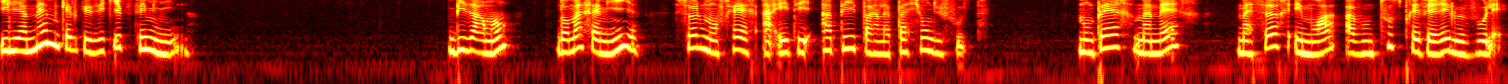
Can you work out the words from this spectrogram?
Il y a même quelques équipes féminines. Bizarrement, dans ma famille, seul mon frère a été happé par la passion du foot. Mon père, ma mère, ma sœur et moi avons tous préféré le volet.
